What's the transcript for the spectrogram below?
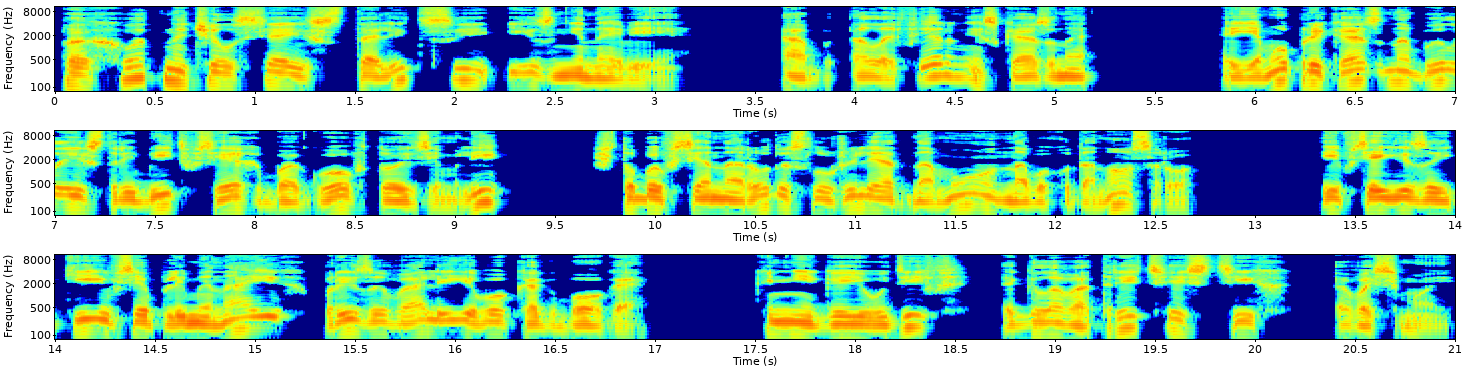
Поход начался из столицы, из Ниневии. Об Алаферне сказано, ему приказано было истребить всех богов той земли, чтобы все народы служили одному Навуходоносору, и все языки и все племена их призывали его как Бога. Книга Иудивь, глава 3, стих 8.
